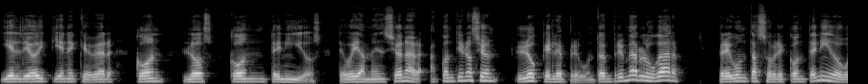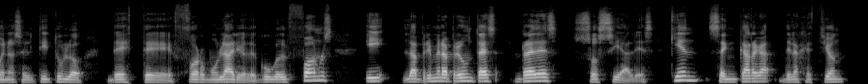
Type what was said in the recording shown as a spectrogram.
y el de hoy tiene que ver con los contenidos. Te voy a mencionar a continuación lo que le pregunto. En primer lugar, Preguntas sobre contenido, bueno, es el título de este formulario de Google Forms. Y la primera pregunta es redes sociales. ¿Quién se encarga de la gestión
